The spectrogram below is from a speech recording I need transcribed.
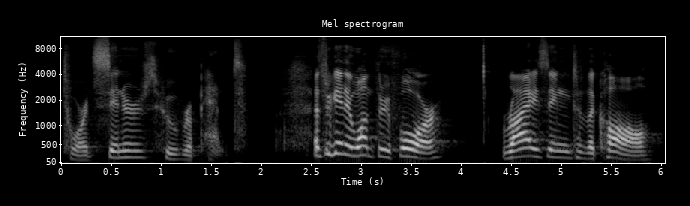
towards sinners who repent. Let's begin in 1 through 4, rising to the call.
